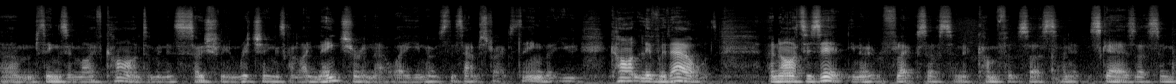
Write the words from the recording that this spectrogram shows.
um, things in life can't. I mean, it's socially enriching. It's kind of like nature in that way. You know, it's this abstract thing that you can't live without. And art is it. You know, it reflects us and it comforts us and it scares us and.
